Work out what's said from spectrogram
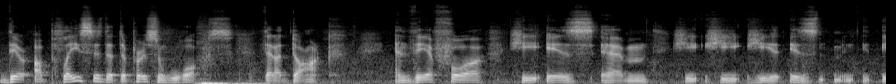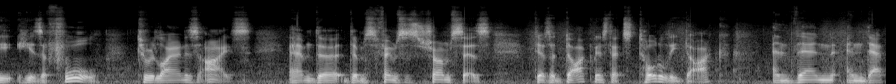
There are places that the person walks that are dark, and therefore he is um, he he he is he, he is a fool to rely on his eyes. And the the famous Sharm says there's a darkness that's totally dark, and then and that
